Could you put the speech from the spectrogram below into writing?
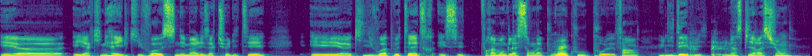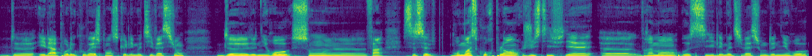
Et euh, et il y a King Hale qui voit au cinéma les actualités et euh, qui voit peut-être, et c'est vraiment glaçant là pour Ouais. le coup, pour, enfin, une idée lui, une inspiration. De... Et là, pour le coup, ouais, je pense que les motivations de, de Niro sont. euh, Enfin, pour moi, ce court plan justifiait euh, vraiment aussi les motivations De Niro.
